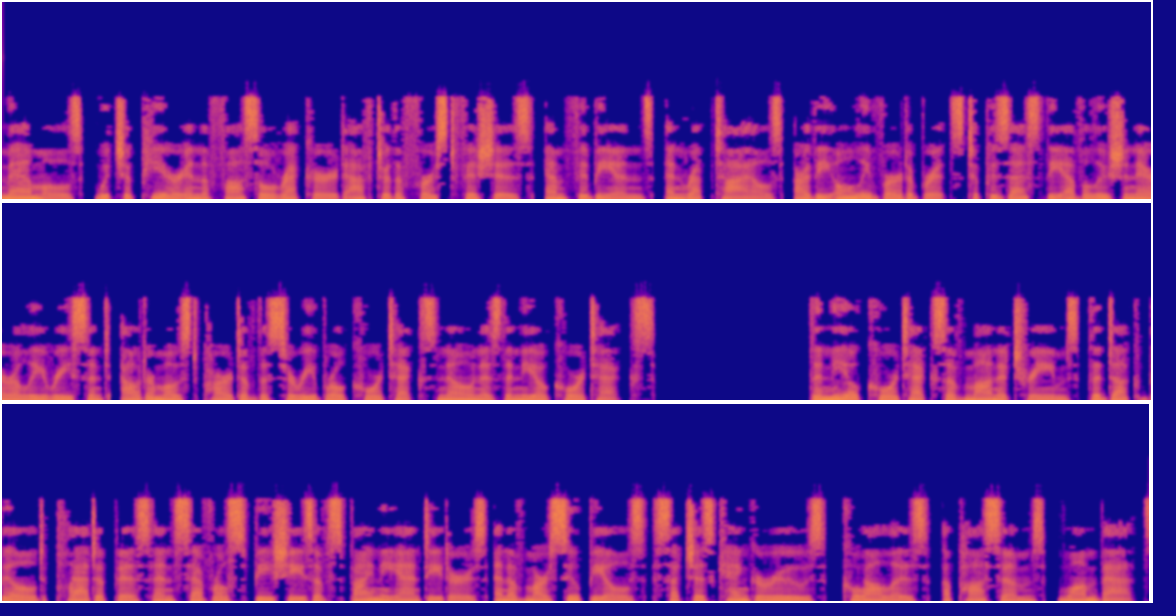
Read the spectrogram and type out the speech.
Mammals, which appear in the fossil record after the first fishes, amphibians, and reptiles, are the only vertebrates to possess the evolutionarily recent, outermost part of the cerebral cortex known as the neocortex. The neocortex of monotremes the duck-billed platypus and several species of spiny anteaters and of marsupials such as kangaroos, koalas, opossums, wombats,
